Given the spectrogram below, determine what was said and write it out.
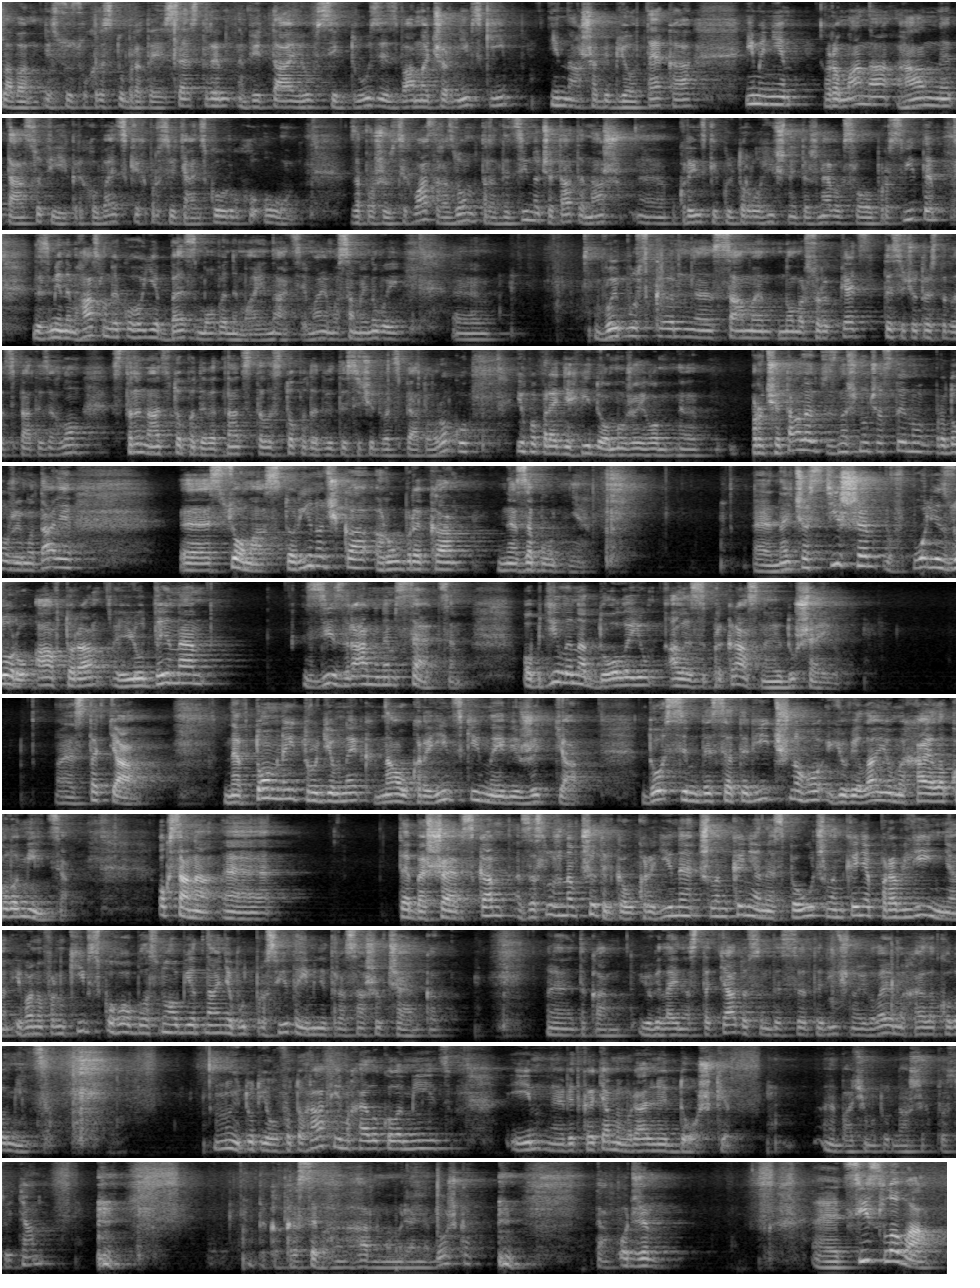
Слава Ісусу Христу, брати і сестри! Вітаю всіх друзів! З вами Чернівський і наша бібліотека імені Романа, Ганни та Софії Криховецьких просвітянського руху ОУН. Запрошую всіх вас разом традиційно читати наш е, український культурологічний тижневик Слово просвіти, де змінним гаслом якого є без мови немає нації. Маємо самий новий. Випуск е, саме номер 45, 1325 загалом з 13 по 19 листопада 2025 року. І в попередніх відео ми вже його е, прочитали значну частину. Продовжуємо далі. Е, Сьома сторіночка, рубрика Незабутнє. Е, Найчастіше в полі зору автора людина зі зраненим серцем, обділена долею, але з прекрасною душею. Е, Стаття Невтомний трудівник на українській ниві життя до 70-річного ювілею Михайла Коломійця. Оксана е, Тебешевська, заслужена вчителька України, членкиня НСПУ, членкиня правління Івано-Франківського обласного об'єднання Будь просвіта імені Тараса Шевченка. Е, Така ювілейна стаття до 70-річного ювілею Михайла Коломійця. Ну і тут його фотографії Михайло Коломієць і е, відкриття меморіальної дошки. Е, Бачимо тут наших просвітян. Така красива, гарна меморіальна дошка. Так, отже, ці слова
